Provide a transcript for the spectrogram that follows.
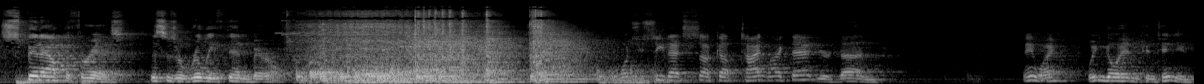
spit out the threads. This is a really thin barrel. Once you see that suck up tight like that, you're done. Anyway, we can go ahead and continue.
